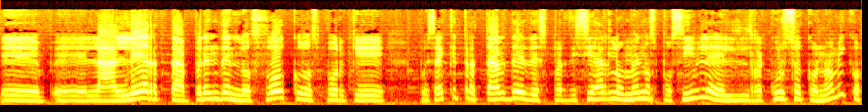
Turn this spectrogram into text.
eh, eh, la alerta, prenden los focos porque pues hay que tratar de desperdiciar lo menos posible el recurso económico.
